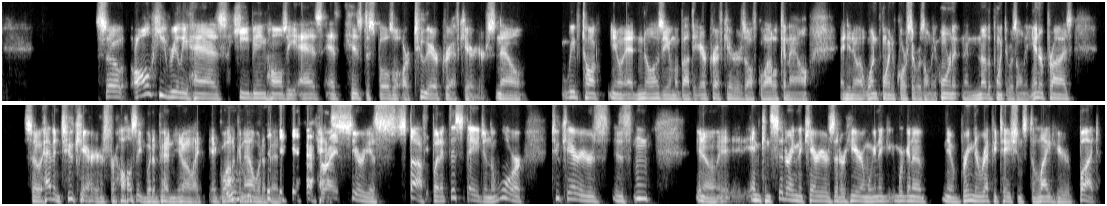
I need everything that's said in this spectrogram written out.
So all he really has, he being Halsey, as at his disposal are two aircraft carriers. Now, we've talked, you know, ad nauseum about the aircraft carriers off Guadalcanal. And, you know, at one point, of course, there was only Hornet, and another point there was only Enterprise. So having two carriers for Halsey would have been, you know, like at Guadalcanal would have been yeah, right. serious stuff. But at this stage in the war, two carriers is mm, you know, and considering the carriers that are here, and we're gonna we're gonna you know bring their reputations to light here, but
